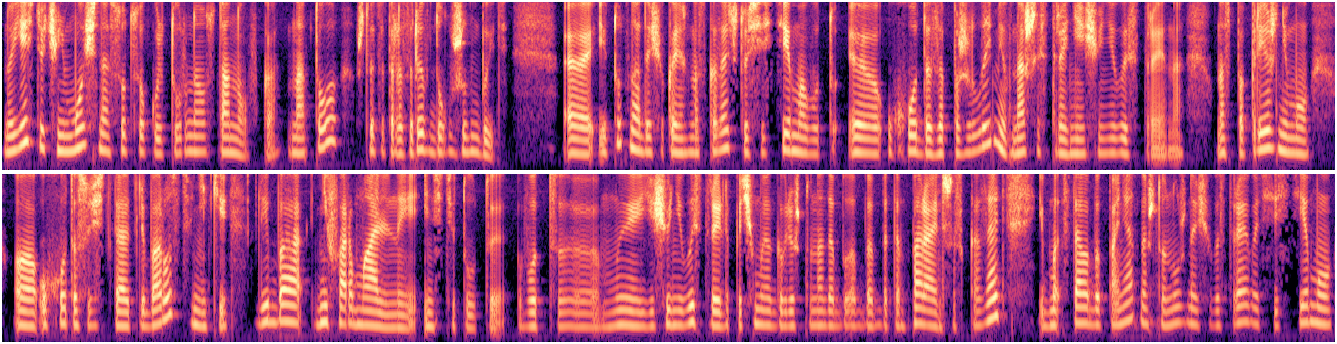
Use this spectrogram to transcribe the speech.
но есть очень мощная социокультурная установка на то, что этот разрыв должен быть. Э, и тут надо еще, конечно, сказать, что система вот э, ухода за пожилыми в нашей стране еще не выстроена. У нас по-прежнему э, уход осуществляют либо родственники, либо неформальные институты. Вот мы еще не выстроили, почему я говорю, что надо было бы об этом пораньше сказать, и стало бы понятно, что нужно еще выстраивать систему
